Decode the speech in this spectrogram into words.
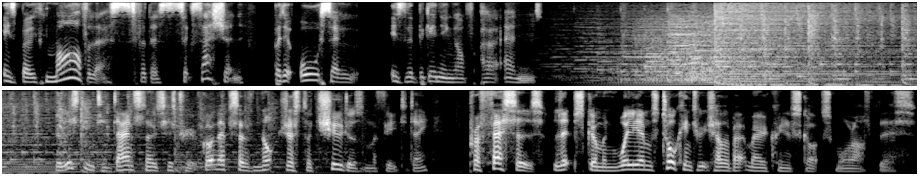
is both marvelous for the succession, but it also is the beginning of her end. You're listening to Dan Snow's History. We've got an episode of Not Just the Tudors on the feed today. Professors Lipscomb and Williams talking to each other about Mary Queen of Scots. More after this.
